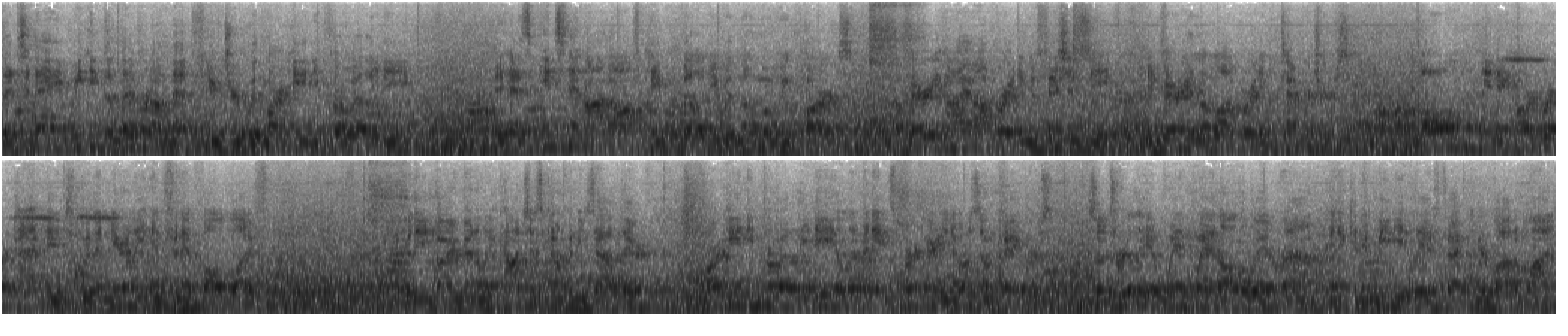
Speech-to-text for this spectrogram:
that today we can deliver on that future with Mark Andy Pro LED. It has instant on-off capability with no moving parts, a very high operating efficiency, and very low operating temperatures, all in a hardware package with a nearly infinite bulb life. For the environmentally conscious companies out there, Mark Andy Pro LED eliminates mercury and ozone vapors. So it's really a win-win all the way around, and it can immediately affect your bottom line.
